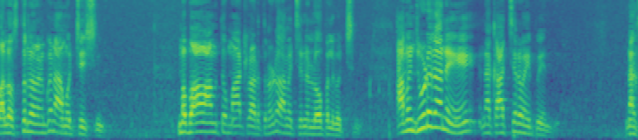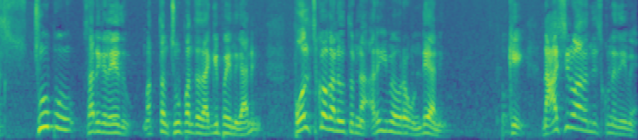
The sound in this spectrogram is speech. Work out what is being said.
వాళ్ళు వస్తున్నారు అనుకుని ఆమె వచ్చేసింది. మా బావ ఆమెతో మాట్లాడుతున్నాడు ఆమె చిన్న లోపలికి వచ్చింది. ఆమెను చూడగానే నాకు ఆశ్చర్యం అయిపోయింది. నాకు చూపు సరిగా లేదు మొత్తం చూపు అంతా తగ్గిపోయింది కానీ పోల్చుకోగలుగుతున్నా అరే ఈమె ఎవరో ఉండే అని. ఓకే నా ఆశీర్వాదం తీసుకున్నది ఈమె.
